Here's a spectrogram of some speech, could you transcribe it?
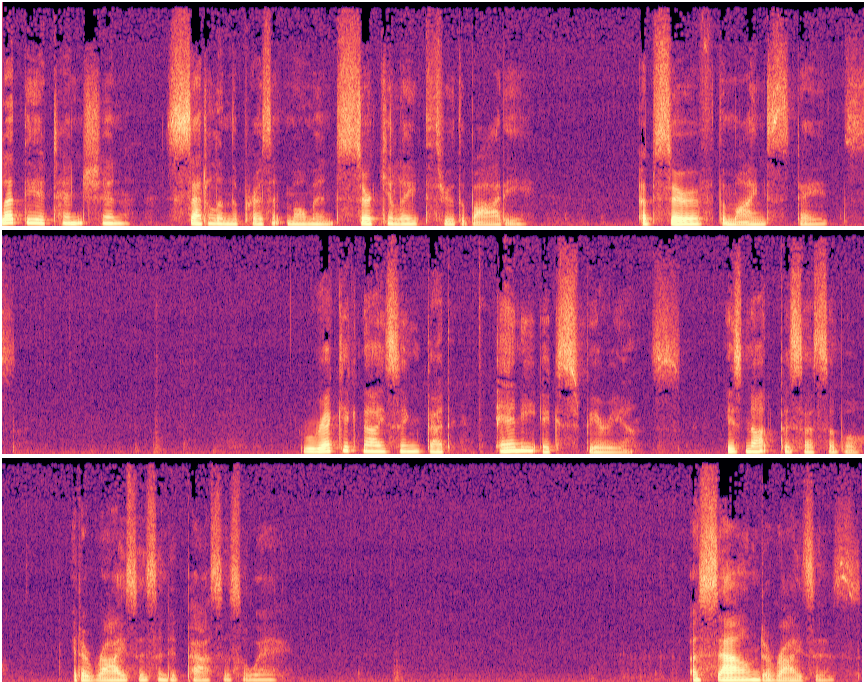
Let the attention settle in the present moment, circulate through the body. Observe the mind states. Recognizing that any experience is not possessible, it arises and it passes away. A sound arises.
